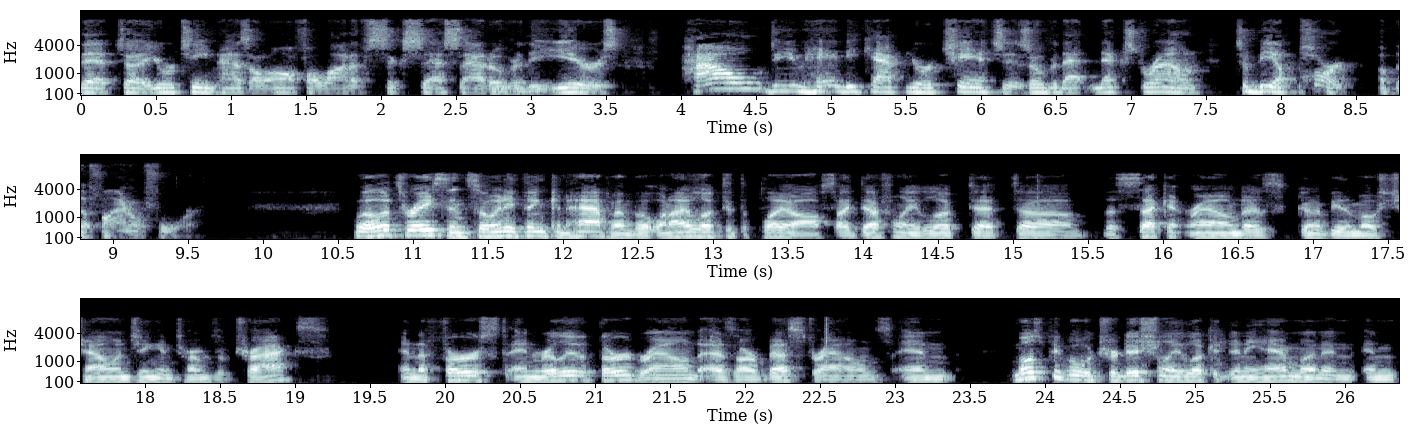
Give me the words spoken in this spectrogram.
that uh, your team has an awful lot of success at over mm-hmm. the years. How do you handicap your chances over that next round to be a part of the Final Four? Well, it's racing, so anything can happen. But when I looked at the playoffs, I definitely looked at uh, the second round as going to be the most challenging in terms of tracks, and the first and really the third round as our best rounds. And most people would traditionally look at Denny Hamlin and, and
